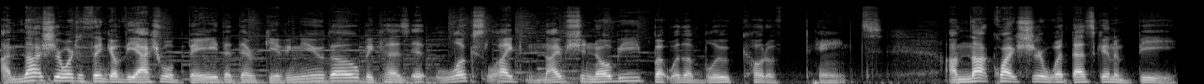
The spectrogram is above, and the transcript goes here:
I'm not sure what to think of the actual Bay that they're giving you though because it looks like Knife Shinobi but with a blue coat of paint. I'm not quite sure what that's going to be,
